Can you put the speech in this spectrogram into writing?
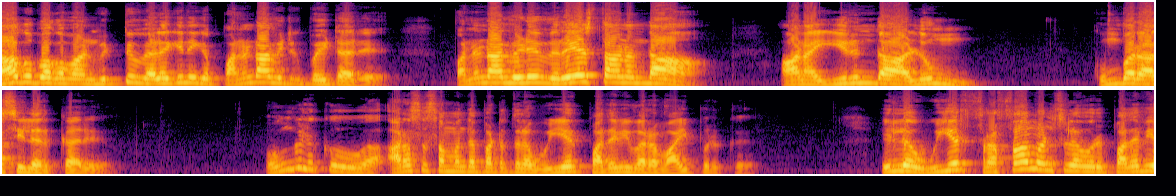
ராகு பகவான் விட்டு விலகி நீங்கள் பன்னெண்டாம் வீட்டுக்கு போயிட்டாரு. பன்னெண்டாம் வீடு விரயஸ்தானம் தான் ஆனால் இருந்தாலும் கும்பராசியில் இருக்காரு. உங்களுக்கு அரசு சம்மந்தப்பட்டதில் உயர் பதவி வர வாய்ப்பு இருக்குது இல்லை உயர் பர்ஃபார்மன்ஸில் ஒரு பதவி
